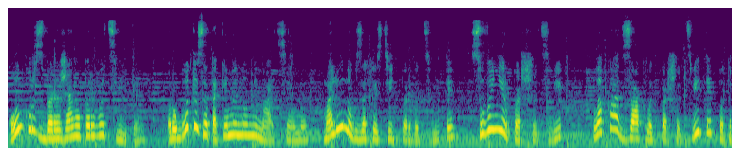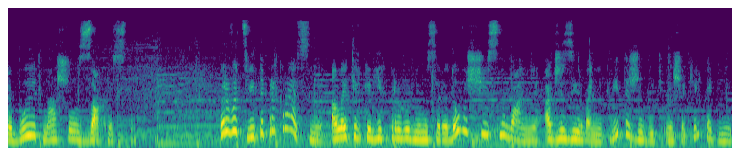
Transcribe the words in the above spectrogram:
Конкурс збережемо первоцвіти. Роботи за такими номінаціями: малюнок захистіть первоцвіти, сувенір першоцвіт, плакат заклик першоцвіти потребують нашого захисту. Первоцвіти прекрасні, але тільки в їх природньому середовищі існування, адже зірвані квіти живуть лише кілька днів.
